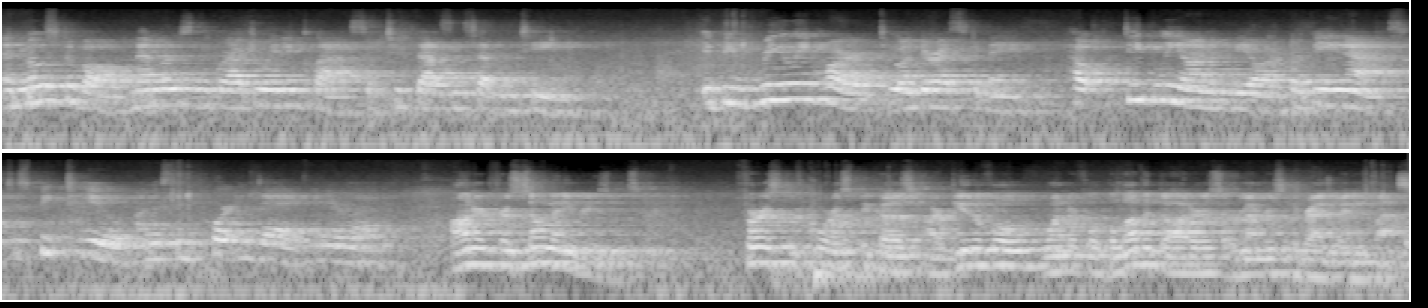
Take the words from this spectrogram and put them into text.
and most of all, members of the graduating class of 2017. It'd be really hard to underestimate how deeply honored we are by being asked to speak to you on this important day in your life. Honored for so many reasons. First, of course, because our beautiful, wonderful, beloved daughters are members of the graduating class.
